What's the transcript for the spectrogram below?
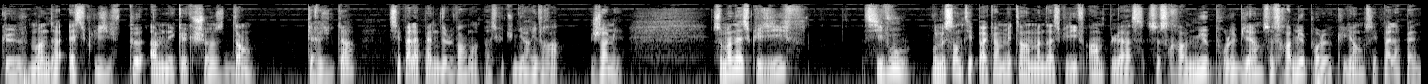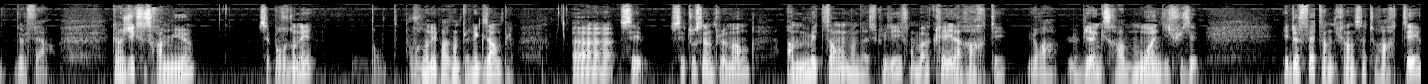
que le mandat exclusif peut amener quelque chose dans tes résultats, c'est pas la peine de le vendre parce que tu n'y arriveras jamais. Ce mandat exclusif, si vous, vous ne sentez pas qu'en mettant un mandat exclusif en place, ce sera mieux pour le bien, ce sera mieux pour le client, c'est pas la peine de le faire. Quand je dis que ce sera mieux, c'est pour vous donner, pour, vous donner par exemple un exemple, euh, c'est tout simplement en mettant un mandat exclusif, on va créer la rareté. Il y aura le bien qui sera moins diffusé. Et de fait, en créant cette rareté,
